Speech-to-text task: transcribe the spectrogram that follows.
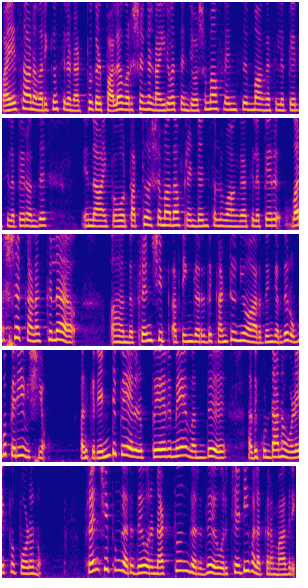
வயசான வரைக்கும் சில நட்புகள் பல வருஷங்கள் நான் இருபத்தஞ்சி வருஷமாக ஃப்ரெண்ட்ஸும்பாங்க சில பேர் சில பேர் வந்து நான் இப்போ ஒரு பத்து வருஷமாக தான் ஃப்ரெண்டுன்னு சொல்லுவாங்க. சில பேர் வருஷ கணக்கில் அந்த ஃப்ரெண்ட்ஷிப் அப்படிங்கிறது கண்டினியூ ஆகுதுங்கிறது ரொம்ப பெரிய விஷயம். அதுக்கு ரெண்டு பேர் பேருமே வந்து அதுக்குண்டான உழைப்பை போடணும். ஃப்ரெண்ட்ஷிப்புங்கிறது ஒரு நட்புங்கிறது ஒரு செடி வளர்க்குற மாதிரி.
